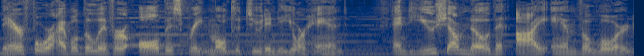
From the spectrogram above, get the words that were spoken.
Therefore I will deliver all this great multitude into your hand, and you shall know that I am the Lord.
